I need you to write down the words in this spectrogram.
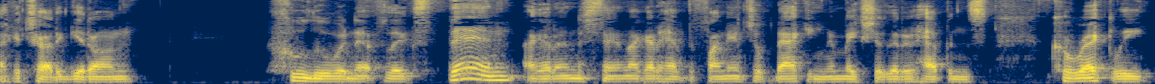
I could try to get on Hulu or Netflix. Then I gotta understand I gotta have the financial backing to make sure that it happens correctly.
